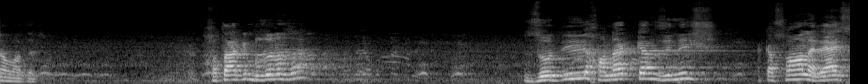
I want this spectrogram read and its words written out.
না আমাদের হতা আর কি বুঝো না যা। যদি অনেক কান জিনিস একটা চলে, রাইস।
